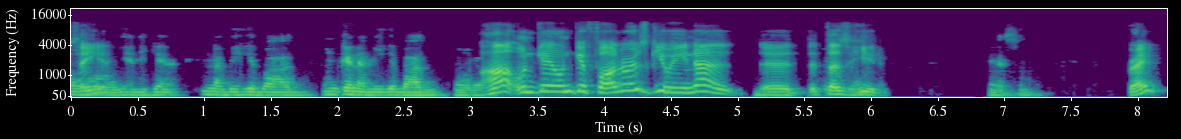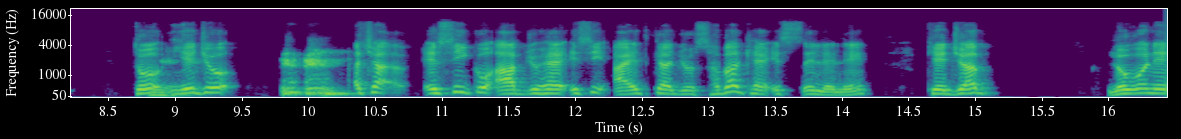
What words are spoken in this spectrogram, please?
صحیح ہے۔ یعنی کہ نبی کے بعد ان کے نبی کے بعد ہاں ان کے ان کے فالوورز کی ہوئی نا تظہیر۔ رائٹ تو یہ جو اچھا اسی کو آپ جو ہے اسی آیت کا جو سبق ہے اس سے لے لیں کہ جب لوگوں نے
